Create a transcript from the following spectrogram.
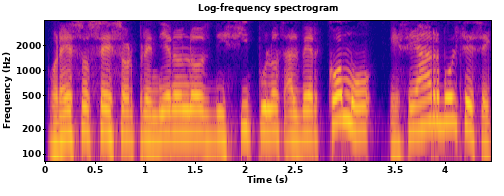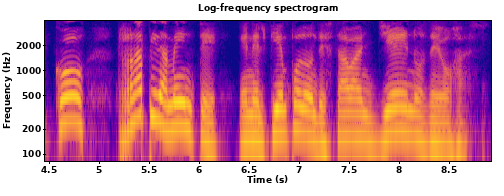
Por eso se sorprendieron los discípulos al ver cómo ese árbol se secó rápidamente en el tiempo donde estaban llenos de hojas.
